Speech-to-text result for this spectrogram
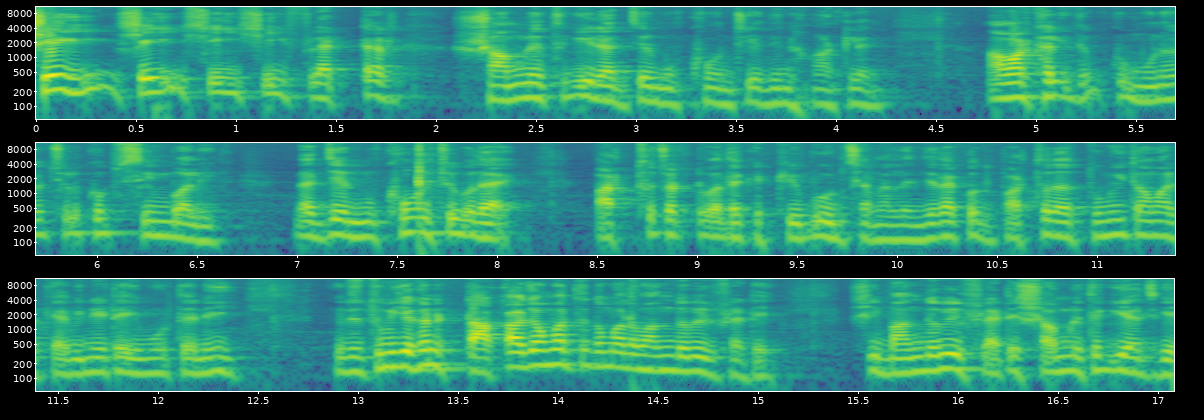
সেই সেই সেই সেই ফ্ল্যাটটার সামনে থেকেই রাজ্যের মুখ্যমন্ত্রী এদিন হাঁটলেন। আমার খালি খুব মনে হচ্ছিল খুব সিম্বলিক রাজ্যের মুখ্যমন্ত্রী বোধহয় পার্থ চট্টোপাধ্যায়কে ট্রিবিউট জানালেন যে, দেখো পার্থদা, তুমি তো আমার ক্যাবিনেটে এই মুহূর্তে নেই, কিন্তু তুমি যেখানে টাকা জমাতে তোমার বান্ধবীর ফ্ল্যাটে সেই বান্ধবীর ফ্ল্যাটের সামনে থেকেই আজকে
